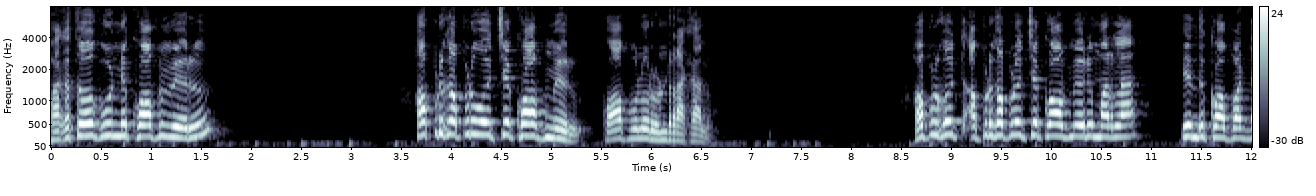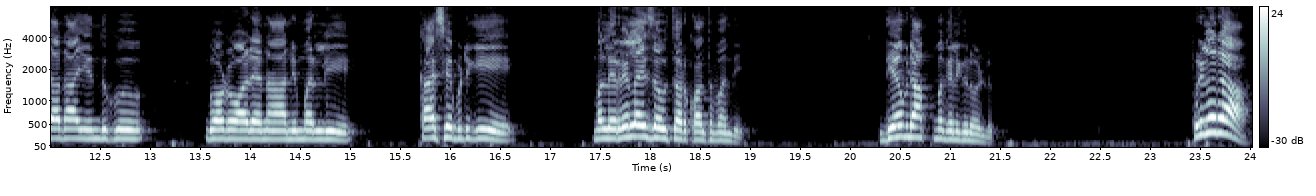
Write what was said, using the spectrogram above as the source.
పగతో కూడిన కోపం వేరు. అప్పటికప్పుడు వచ్చే కోపం వేరు. కోపంలో రెండు రకాలు. అప్పుడు అప్పటికప్పుడు వచ్చే కోపం వేరు. మరలా ఎందుకు కోపడ్డానా? ఎందుకు గొడవాడానా అని మళ్ళీ కాసేపటికి మళ్ళీ రియలైజ్ అవుతారు కొంతమంది. దేవుని ఆత్మ కలిగిన వాళ్ళు. ప్రియులరా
